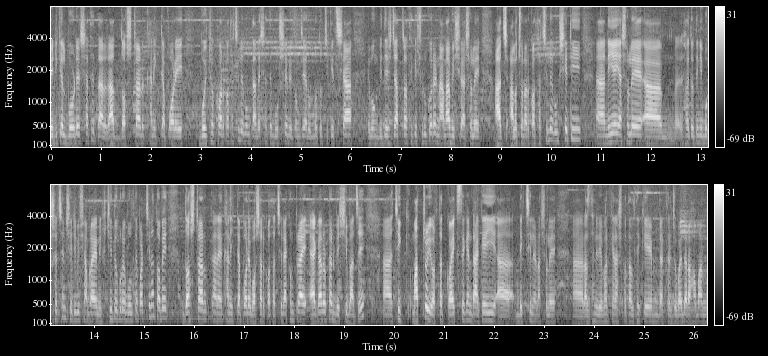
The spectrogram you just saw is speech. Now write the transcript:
মেডিকেল বোর্ডের সাথে তার রাত দশটার খানিকটা পরে বৈঠক হওয়ার কথা ছিল এবং তাদের সাথে বসে বেগম জিয়ার উন্নত চিকিৎসা এবং বিদেশ যাত্রা থেকে শুরু করে নানা বিষয় আসলে আজ আলোচনার কথা ছিল এবং সেটি নিয়েই আসলে হয়তো তিনি বসেছেন সেটি বিষয়ে আমরা নিশ্চিত করে বলতে পারছি না। তবে দশটার খানে- খানিকটা পরে বসার কথা ছিল। এখন প্রায় এগারোটার বেশি বাজে। ঠিক মাত্রই অর্থাৎ কয়েক সেকেন্ড আগেই দেখছিলেন আসলে আহ, রাজধানীর এভারকের হাসপাতাল থেকে ডাক্তার জুবাইদা রহমান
